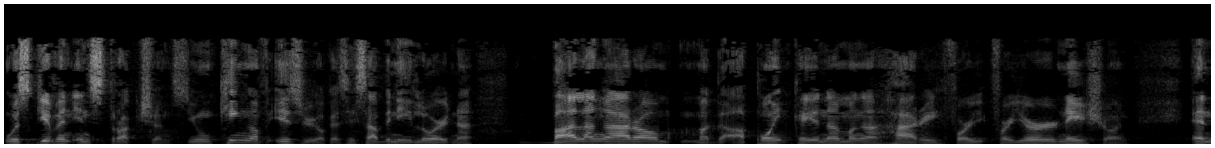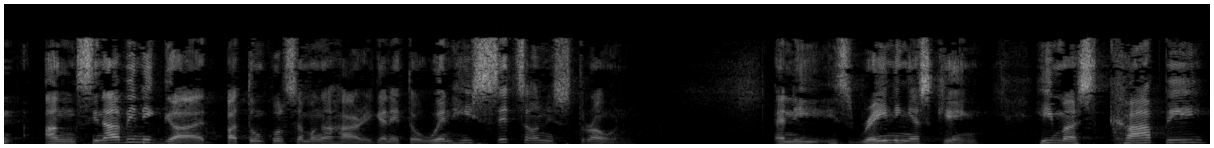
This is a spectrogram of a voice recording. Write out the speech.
was given instructions. Yung king of Israel, kasi sabi ni Lord na, balang araw, mag-appoint kayo ng mga hari for, for your nation. And ang sinabi ni God patungkol sa mga hari, ganito, when He sits on His throne, and he, is reigning as king, He must copy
